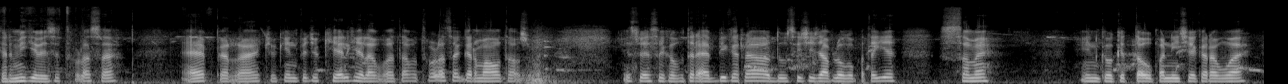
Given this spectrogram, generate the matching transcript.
गर्मी की वजह से थोड़ा सा ऐप कर रहा है, क्योंकि इन पे जो खेल खेला हुआ था, वो थोड़ा सा गर्माव था उसमें। इस वजह से कबूतर ऐप भी कर रहा है और दूसरी चीज़ आप लोगों को पता ही है, समय। इनको कितना ऊपर नीचे करा हुआ है।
